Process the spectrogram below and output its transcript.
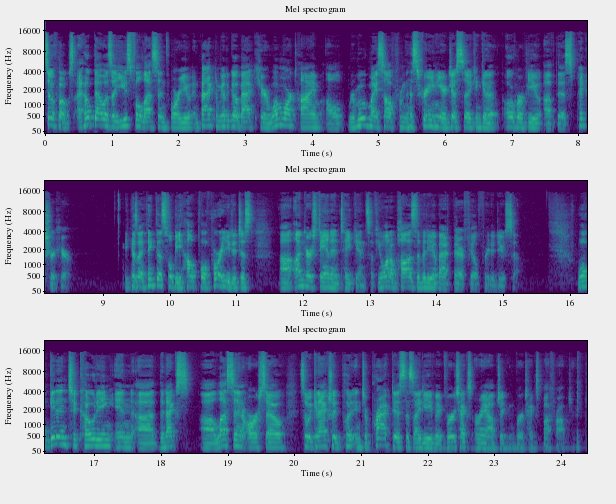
So folks, I hope that was a useful lesson for you. In fact, I'm going to go back here one more time. I'll remove myself from the screen here just so you can get an overview of this picture here. Because I think this will be helpful for you to just uh, understand and take in. So if you want to pause the video back there, feel free to do so. We'll get into coding in uh, the next uh, lesson or so, so we can actually put into practice this idea of a vertex array object and vertex buffer object.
